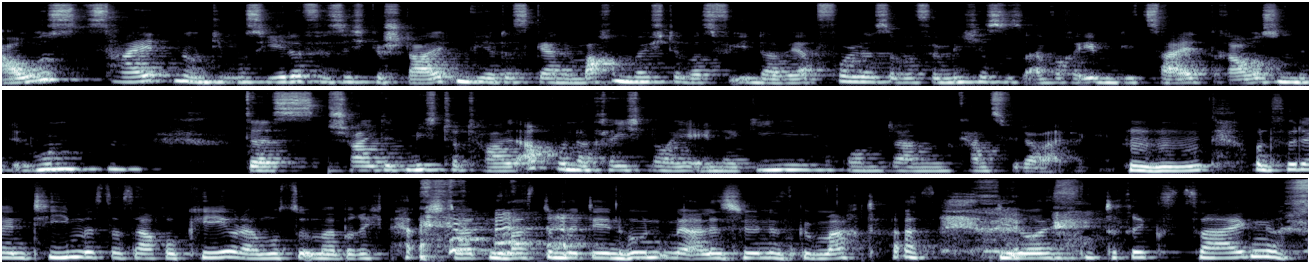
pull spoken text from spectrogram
Auszeiten, und die muss jeder für sich gestalten, wie er das gerne machen möchte, was für ihn da wertvoll ist. Aber für mich ist es einfach eben die Zeit draußen mit den Hunden. Das schaltet mich total ab und da kriege ich neue Energie und dann kann es wieder weitergehen. Mhm. Und für dein Team ist das auch okay oder musst du immer Bericht erstatten, was du mit den Hunden alles Schönes gemacht hast, die neuesten Tricks zeigen?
